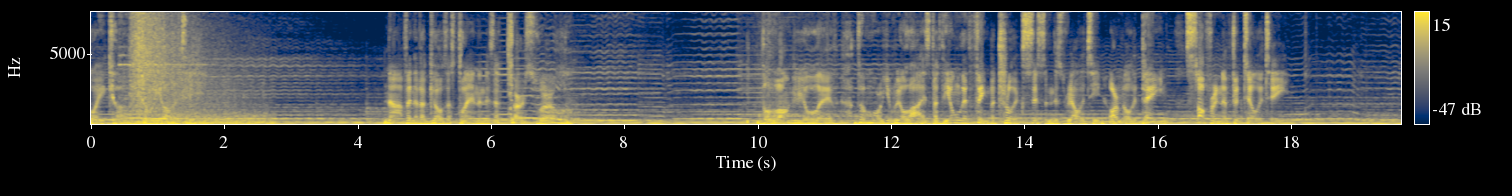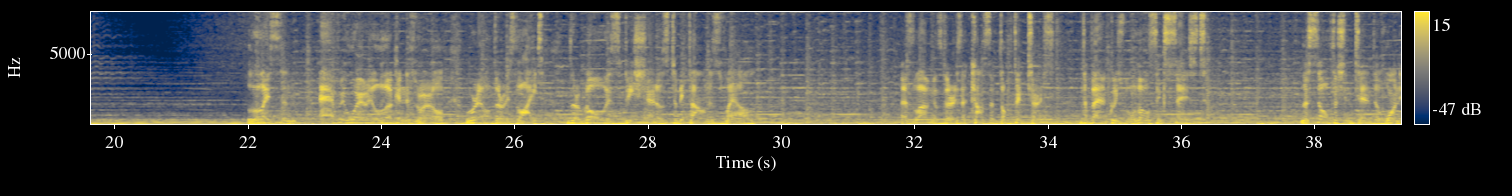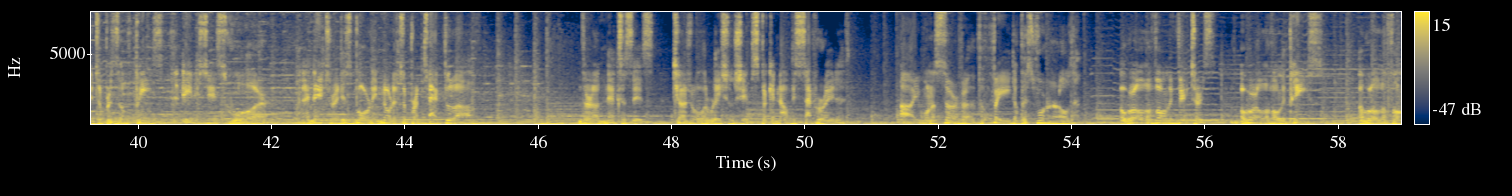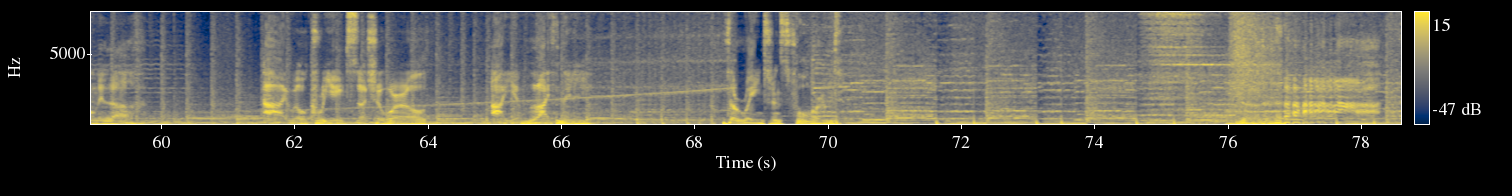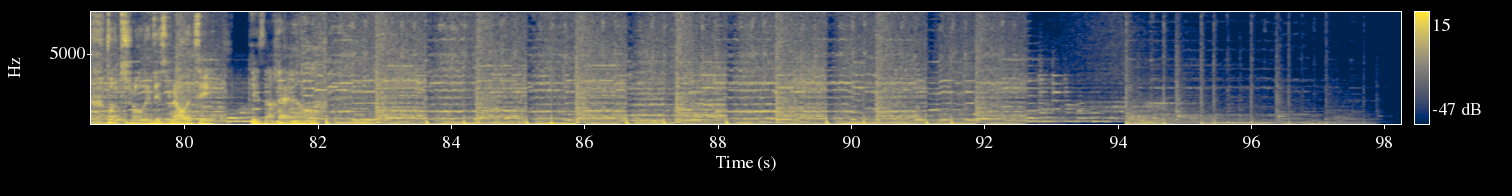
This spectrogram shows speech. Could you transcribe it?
Wake up to reality. Nothing ever goes as planned in this accursed world. The longer you live, the more you realize that the only thing that truly exists in this reality are merely pain, suffering, and futility. Listen, everywhere you look in this world, wherever there is light, there will always be shadows to be found as well. As long as there is a concept of victors, the vanquished will always exist. The selfish intent of wanting to preserve peace initiates war, and hatred is born in order to protect love. There are nexuses, casual relationships that cannot be separated. I want to serve the fate of this world. A world of only victors, a world of only peace, a world of only love. Will create such a world. I am Lightning. The rain transformed. but truly this reality is a hell.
